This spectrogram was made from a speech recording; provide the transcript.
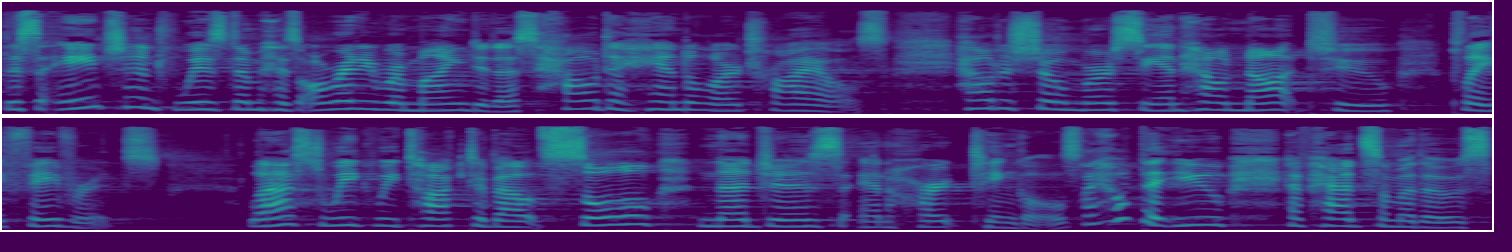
This ancient wisdom has already reminded us how to handle our trials, how to show mercy, and how not to play favorites. Last week we talked about soul nudges and heart tingles. I hope that you have had some of those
